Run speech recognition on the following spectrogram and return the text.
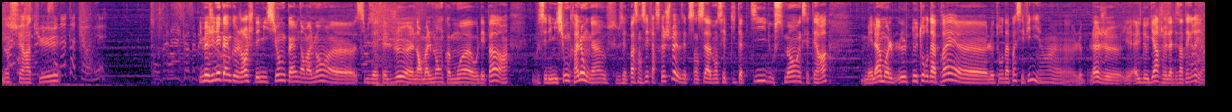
Nosferatu. Imaginez quand même que je rush des missions quand même normalement, euh, si vous avez fait le jeu euh, normalement comme moi au départ, hein. c'est des missions très longues, hein. vous n'êtes pas censé faire ce que je fais, vous êtes censé avancer petit à petit, doucement, etc. Mais là, moi, le, tour d'après, euh, le tour d'après, c'est fini. Hein, le, là, je, L2 garde, je vais la désintégrer. Hein.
